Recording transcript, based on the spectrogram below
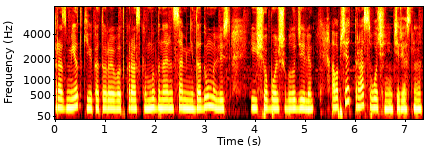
разметке, которая вот краской. Мы бы, наверное, сами не додумались и еще больше блудили. А вообще трасса очень интересная.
